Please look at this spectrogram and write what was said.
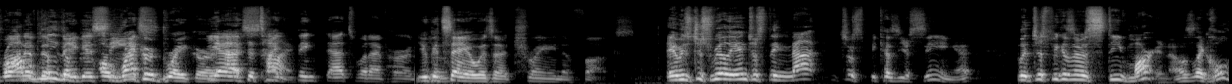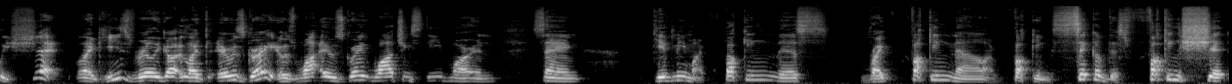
One of the probably the, biggest a record breaker yes, at the time. I think that's what I've heard. You could say it was a train of fucks. it was just really interesting, not just because you're seeing it, but just because it was Steve Martin. I was like, holy shit! Like he's really got like it was great. It was wa- it was great watching Steve Martin saying, "Give me my fucking this right fucking now. I'm fucking sick of this fucking shit."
